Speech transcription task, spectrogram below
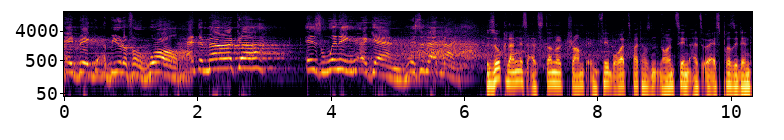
a big, beautiful wall, and America is winning again. Isn't that nice? So klang es, als Donald Trump im Februar 2019 als US-Präsident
